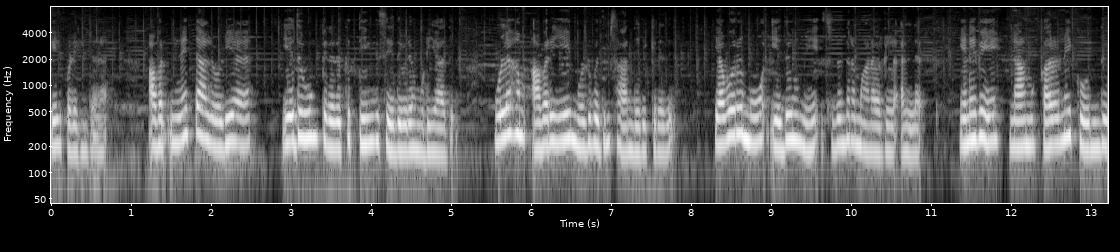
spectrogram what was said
கீழ்ப்படுகின்றன. அவர் நினைத்தாலொழிய எதுவும் பிறருக்கு தீங்கு செய்துவிட முடியாது. உலகம் அவரையே முழுவதும் சார்ந்திருக்கிறது. எவருமோ எதுவுமே சுதந்திரமானவர்கள் அல்ல. எனவே நாம் கருணை கூர்ந்து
